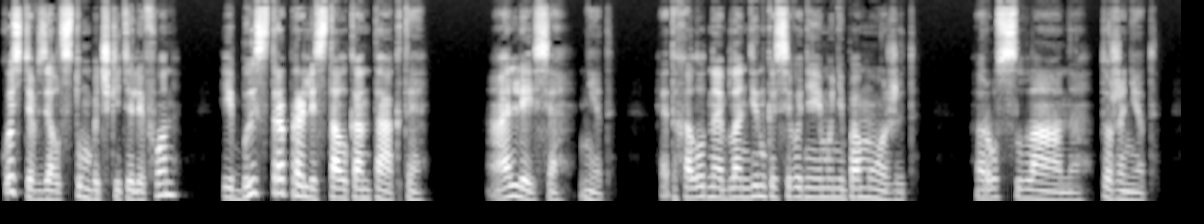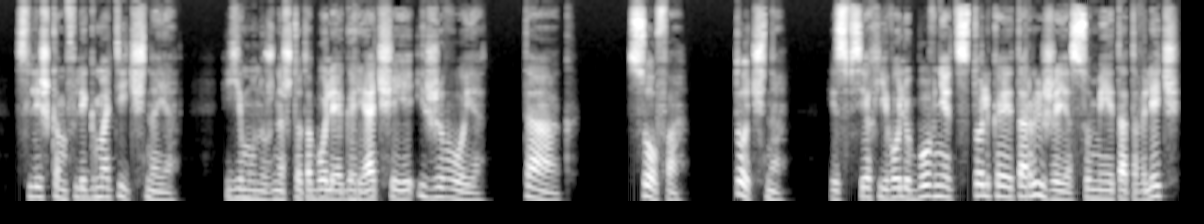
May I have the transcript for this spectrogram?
Костя взял с тумбочки телефон — и быстро пролистал контакты. Олеся, нет, эта холодная блондинка сегодня ему не поможет. Руслана, тоже нет. Слишком флегматичная. Ему нужно что-то более горячее и живое. Так, Софа. Точно. Из всех его любовниц только эта рыжая сумеет отвлечь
